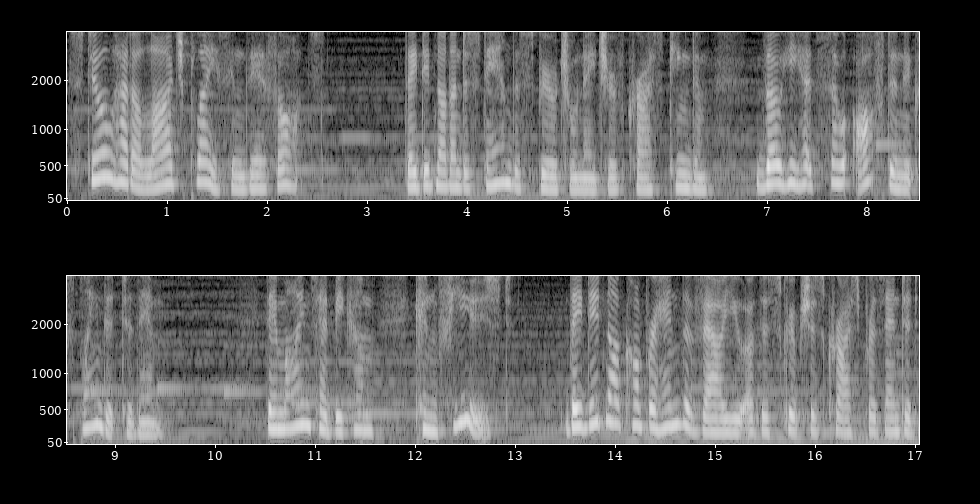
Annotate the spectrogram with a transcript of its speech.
still had a large place in their thoughts. They did not understand the spiritual nature of Christ's kingdom though he had so often explained it to them. Their minds had become confused. They did not comprehend the value of the scriptures Christ presented.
